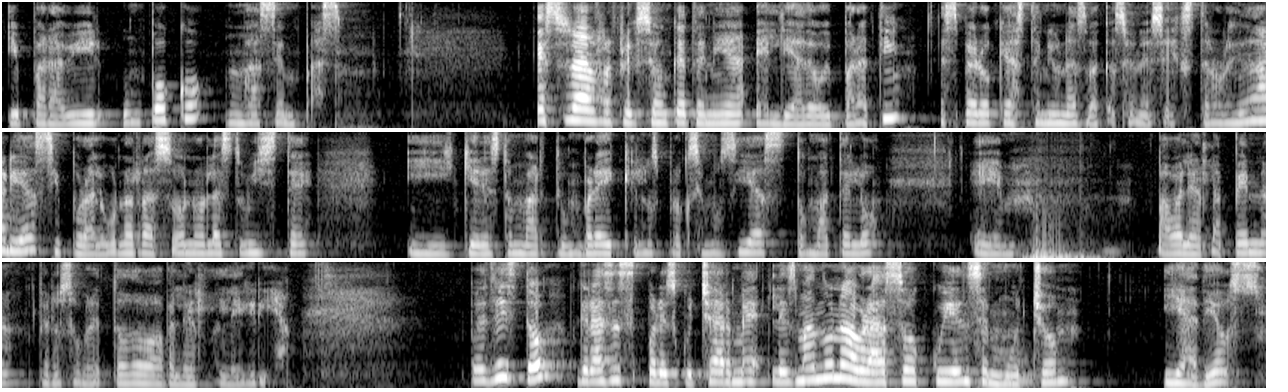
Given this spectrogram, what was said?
y para vivir un poco más en paz. Esta es la reflexión que tenía el día de hoy para ti. Espero que has tenido unas vacaciones extraordinarias. Si por alguna razón no las tuviste y quieres tomarte un break en los próximos días, tómatelo. Eh, va a valer la pena, pero sobre todo va a valer la alegría. Pues listo, gracias por escucharme. Les mando un abrazo, cuídense mucho y adiós.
